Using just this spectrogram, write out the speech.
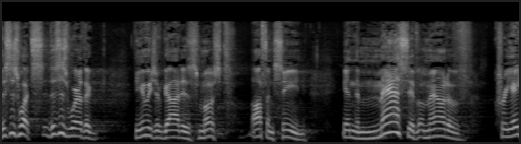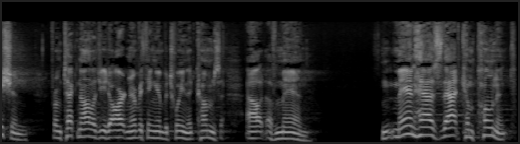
This is what's, this is where the, the image of God is most often seen in the massive amount of creation from technology to art and everything in between that comes out of man. Man has that component,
